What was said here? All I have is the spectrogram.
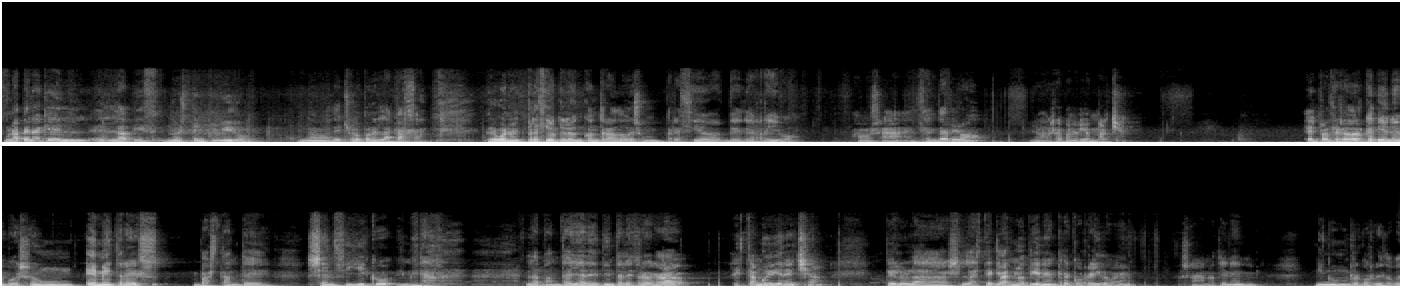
Una pena que el, lápiz no esté incluido. No, de hecho lo pone en la caja. Pero bueno, el precio que lo he encontrado es un precio de derribo. Vamos a encenderlo Vamos a ponerlo en marcha. El procesador que tiene, pues un M3 bastante sencillico. Y mira, la pantalla de tinta electrónica está muy bien hecha, pero las, teclas no tienen recorrido, ¿eh? O sea, no tienen ningún recorrido.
